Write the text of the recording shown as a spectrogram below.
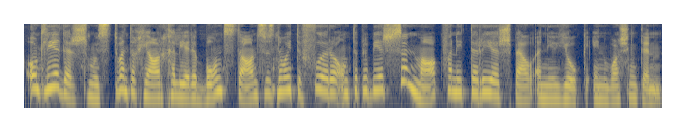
Ontleeders moes 20 jaar gelede bond staan soos nooit tevore om te probeer sin maak van die terreurspel in New York en Washington.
